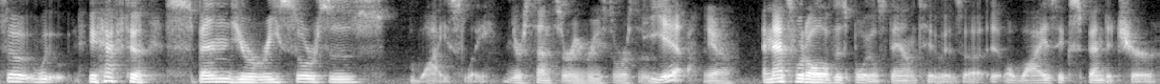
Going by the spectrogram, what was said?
So we, you have to spend your resources wisely. Your sensory resources. Yeah. Yeah. And that's what all of this boils down to is a, a wise expenditure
